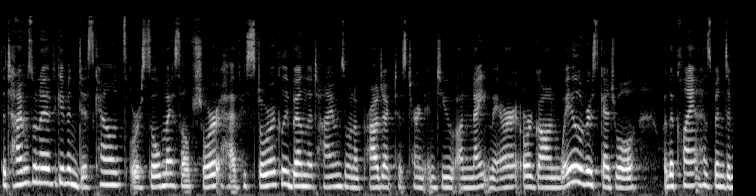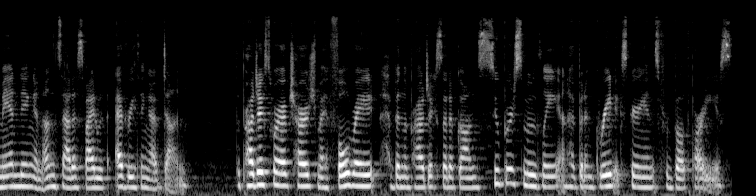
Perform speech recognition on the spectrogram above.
The times when I have given discounts or sold myself short have historically been the times when a project has turned into a nightmare or gone way over schedule, or the client has been demanding and unsatisfied with everything I've done. The projects where I've charged my full rate have been the projects that have gone super smoothly and have been a great experience for both parties.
